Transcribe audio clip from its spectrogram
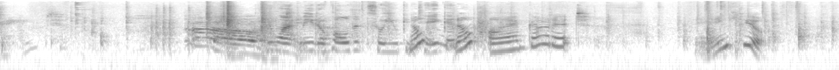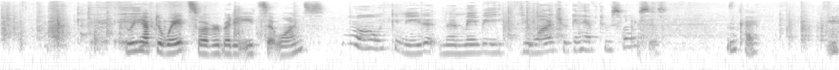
right. Oh. You want me to hold it so you can Nope, take it? nope, I've got it. Thank you. Do we have to wait so everybody eats at once? No, we can eat it, and then maybe if you want, you can have two slices. Okay. Mm.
